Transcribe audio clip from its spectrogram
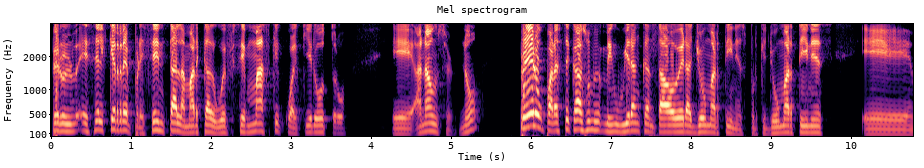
pero es el que representa la marca de UFC más que cualquier otro announcer, ¿no? Pero para este caso me, hubiera encantado ver a Joe Martínez, porque Joe Martínez eh,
